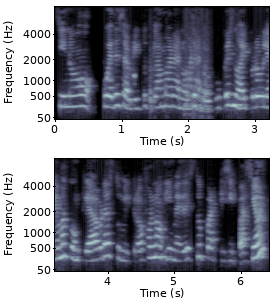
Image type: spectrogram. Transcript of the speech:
Si no puedes abrir tu cámara, no te preocupes, no hay problema con que abras tu micrófono y me des tu participación.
